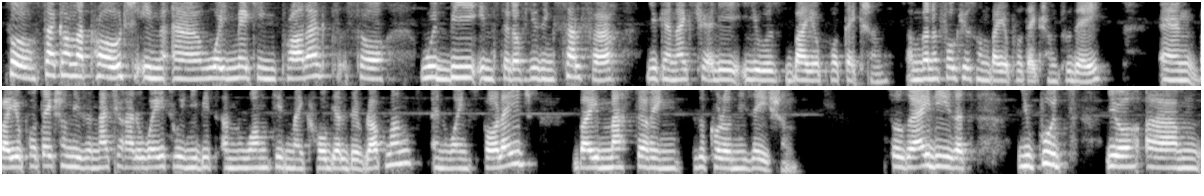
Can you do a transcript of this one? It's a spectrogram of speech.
So second approach in uh, making product, so would be instead of using sulfur, you can actually use bioprotection. So I'm going to focus on bioprotection today. And bioprotection is a natural way to inhibit unwanted microbial development and wine spoilage by mastering the colonization. So the idea is that you put your um,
